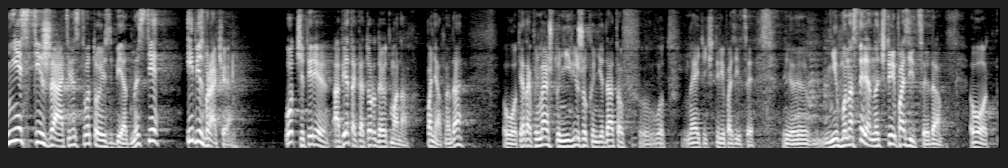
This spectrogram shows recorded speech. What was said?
нестяжательства, то есть бедности, и безбрачия. Вот четыре обета, которые дает монах. Понятно, да? Вот. Я так понимаю, что не вижу кандидатов вот на эти четыре позиции. Э, не в монастыре, а на четыре позиции, да. Вот.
